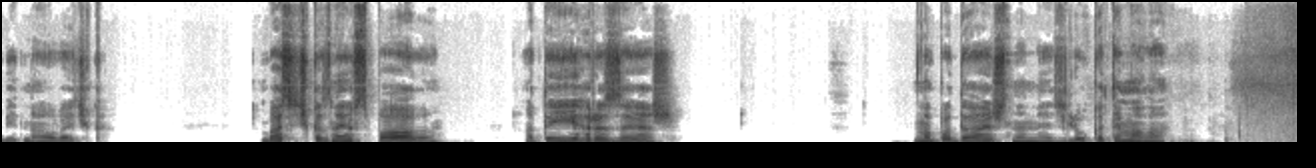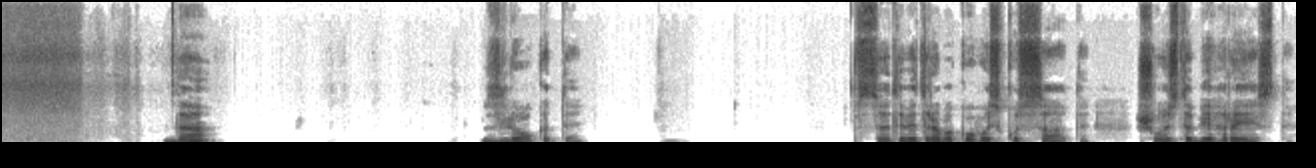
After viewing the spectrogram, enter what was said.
Бідна овечка. Басечка з нею спала, а ти її гризеш. Нападаєш на неї, злюка ти мала. Да? Злюка ти. Все тобі треба когось кусати, щось тобі гризти.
